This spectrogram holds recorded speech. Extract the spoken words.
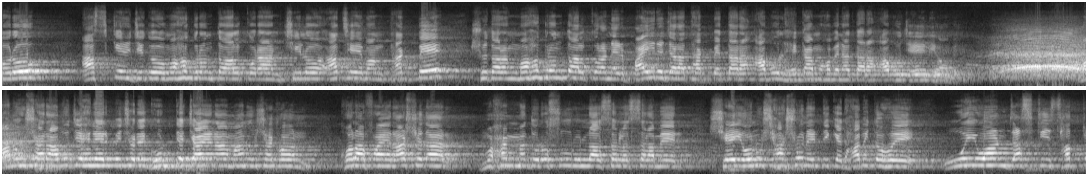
করুক, আজকের যুগেও মহাগ্রন্থ আল কোরআন ছিল, আছে এবং থাকবে। সুতরাং মহাগ্রন্থ আল কোরআনের বাইরে যারা থাকবে, তারা আবুল হেকাম হবে না, তারা আবু জেহেলি হবে। মানুষ আর আবু জেহেলের পেছনে ঘুরতে চায় না মানুষ এখন খোলাফায় রাশেদার মোহাম্মদ রসুল্লাহ সাল্লাহ সাল্লামের সেই অনুশাসনের দিকে ধাবিত হয়ে উই ওয়ান জাস্টিস ছাত্র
